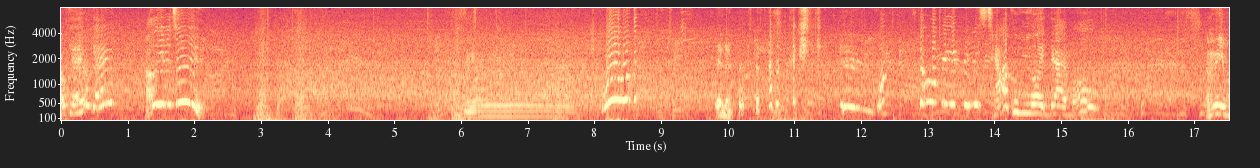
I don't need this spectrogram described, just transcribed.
Okay, okay. I'll leave it to you. What, what the? what? Don't over here just tackle me like that, bro. I mean,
